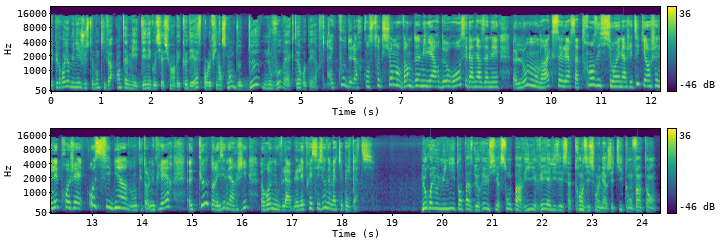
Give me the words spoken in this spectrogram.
Et puis le Royaume-Uni, justement, qui va entamer des négociations avec EDF pour le financement de deux nouveaux réacteurs EPR. Coût de leur construction, 22 milliards d'euros. Ces dernières années, Londres accélère sa transition énergétique et enchaîne les projets aussi bien donc dans le nucléaire que dans les les énergies renouvelables. Les précisions de Mathieu Pechberti. Le Royaume-Uni est en passe de réussir son pari, réaliser sa transition énergétique en 20 ans.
